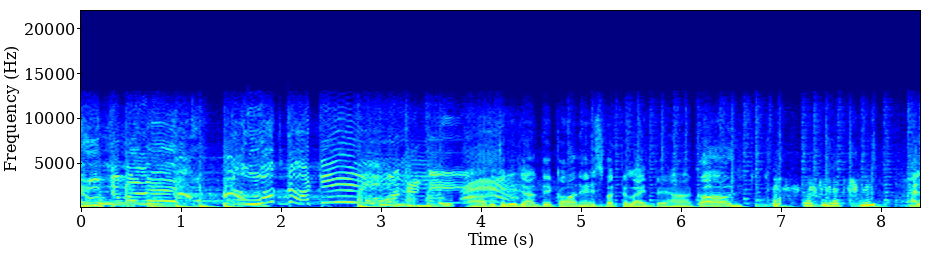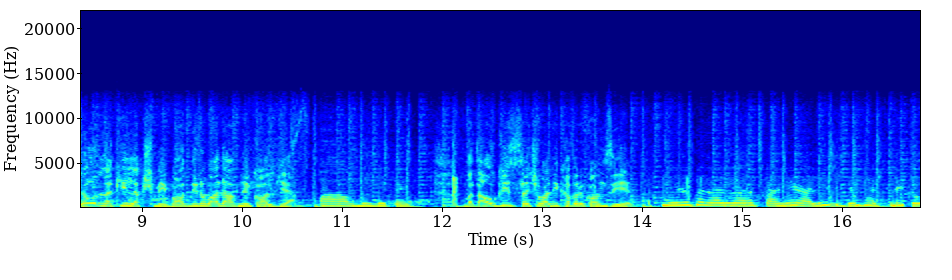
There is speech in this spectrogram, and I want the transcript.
झूठ बोले हाँ तो चलिए जानते कौन है इस वक्त लाइन पे। हाँ कौन? Lucky Lakshmi hello Lucky Lakshmi बहुत दिनों बाद आपने कॉल किया। हाँ बिज़ी थे। बताओ कि सच वाली खबर कौन सी है? मेरे को लग रहा है पहले वाली जो मछली को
